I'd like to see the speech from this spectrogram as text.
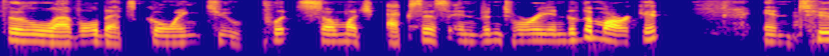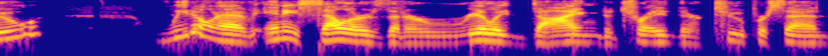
to the level that's going to put so much excess inventory into the market. And two, we don't have any sellers that are really dying to trade their 2%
